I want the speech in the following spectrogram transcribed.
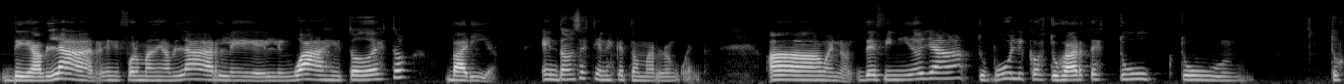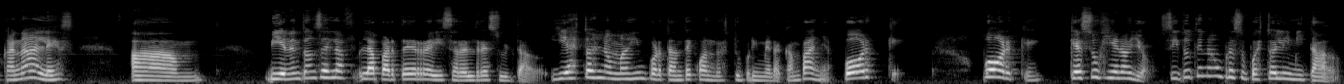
de hablar, eh, forma de hablarle, el lenguaje, todo esto varía. Entonces tienes que tomarlo en cuenta. Ah, bueno, definido ya tu público, tus artes, tu, tus canales, viene entonces la, la parte de revisar el resultado. Y esto es lo más importante cuando es tu primera campaña. ¿Por qué? Porque ¿Qué sugiero yo? Si tú tienes un presupuesto limitado,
